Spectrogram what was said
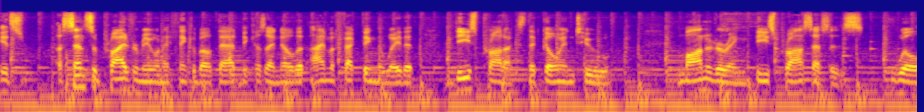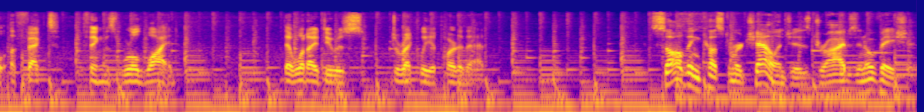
it's a sense of pride for me when I think about that because I know that I'm affecting the way that these products that go into monitoring these processes will affect things worldwide. That what I do is directly a part of that. Solving customer challenges drives innovation,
